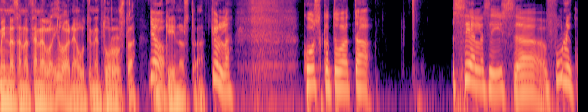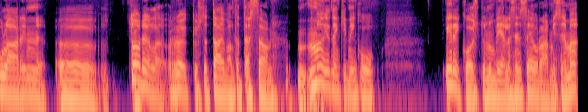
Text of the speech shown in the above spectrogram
Minna sanoi, että hänellä on iloinen uutinen Turusta. Joo. Nyt kiinnostaa. Kyllä. Koska tuota, siellä siis äh, funikulaarin äh, todella röykkystä taivalta tässä on. Mä oon jotenkin niin kuin erikoistunut vielä sen seuraamiseen. Mä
